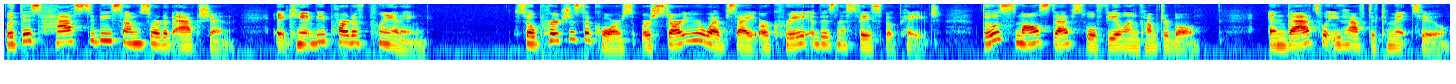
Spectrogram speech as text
But this has to be some sort of action. It can't be part of planning. So, purchase a course or start your website or create a business Facebook page. Those small steps will feel uncomfortable. And that's what you have to commit to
